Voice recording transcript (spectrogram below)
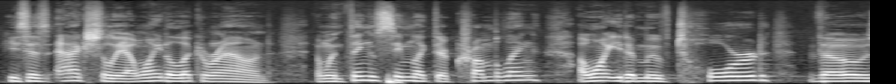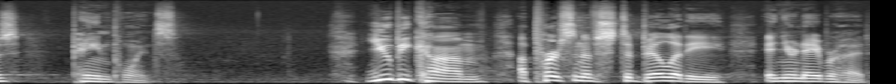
he says, actually, I want you to look around. And when things seem like they're crumbling, I want you to move toward those pain points. You become a person of stability in your neighborhood.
